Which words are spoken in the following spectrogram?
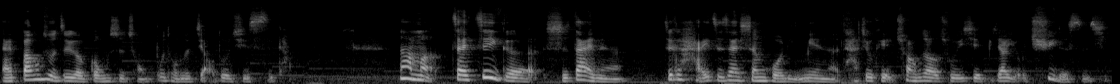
来帮助这个公司从不同的角度去思考。那么，在这个时代呢，这个孩子在生活里面呢，他就可以创造出一些比较有趣的事情。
